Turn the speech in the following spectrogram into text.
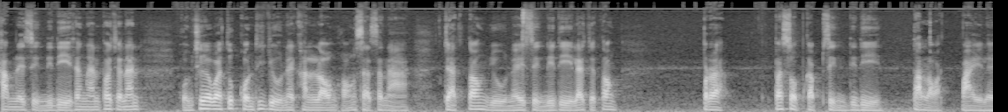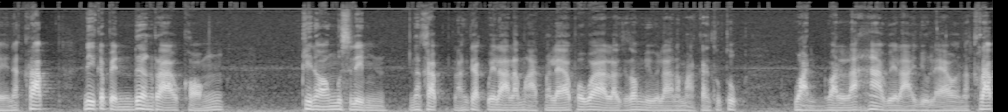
ทำในสิ่งดีๆ ทั้งนั้น เพราะฉะนั้นผมเชื่อว่าทุกคนที่อยู่ในคันลองของศาสนาจะต้องอยู่ในสิ่งดีๆ และจะต้องประประสบกับสิ่งดีๆ ตลอดไปเลยนะครับ นี่ก็เป็นเรื่องราวของพี่น้องมุสลิมนะครับหลังจากเวลาละหมาดมาแล้ว เพราะว่าเราจะต้องมีเวลาละหมาดกันทุกๆ วันวันละ 5 เวลาอยู่แล้วนะครับ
